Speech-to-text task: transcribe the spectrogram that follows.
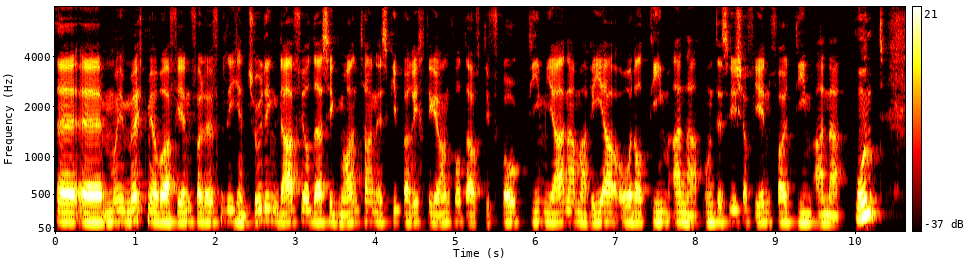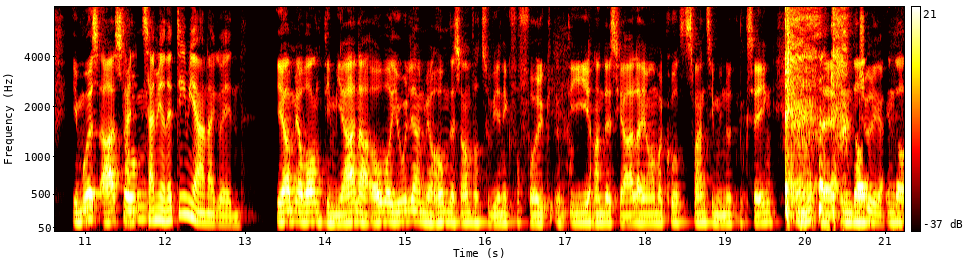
Äh, äh, ich möchte mich aber auf jeden Fall öffentlich entschuldigen dafür, dass ich gemeint habe, es gibt eine richtige Antwort auf die Frage Team Jana, Maria oder Team Anna. Und es ist auf jeden Fall Team Anna. Und ich muss auch sagen, Sind wir nicht im Jana gewesen? ja, wir waren Team Jana, aber Julian, wir haben das einfach zu wenig verfolgt. Und ich habe das ja allein einmal kurz 20 Minuten gesehen. äh, in der, Entschuldige. in der,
